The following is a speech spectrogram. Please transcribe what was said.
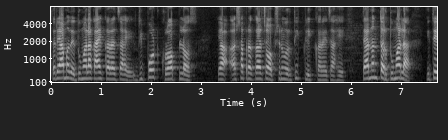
तर यामध्ये तुम्हाला काय करायचं आहे? रिपोर्ट क्रॉप लॉस या अशा प्रकारच्या ऑप्शनवरती क्लिक करायचं आहे. त्यानंतर तुम्हाला इथे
